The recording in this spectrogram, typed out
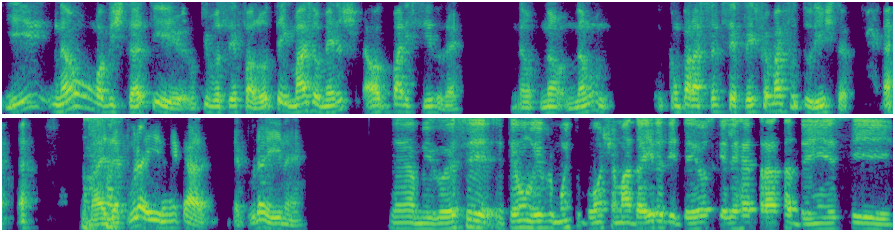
E, não obstante o que você falou, tem mais ou menos algo parecido, né? Não, não, não, em comparação que você fez, foi mais futurista. Mas é por aí, né, cara? É por aí, né? É, amigo, esse tem um livro muito bom chamado A Ira de Deus, que ele retrata bem esse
